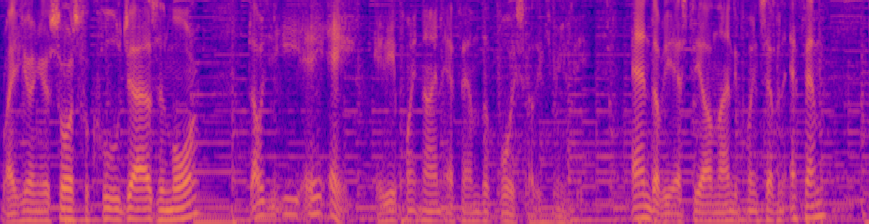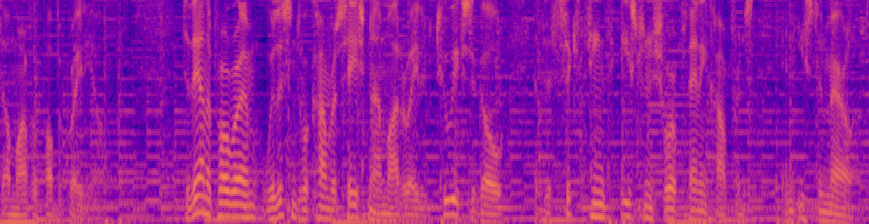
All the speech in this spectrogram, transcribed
right here on your source for cool jazz and more. WEAA 88.9 FM, the voice of the community, and WSDL 90.7 FM, Delmarva Public Radio. Today on the program, we listen to a conversation I moderated two weeks ago at the 16th Eastern Shore Planning Conference in Easton, Maryland.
